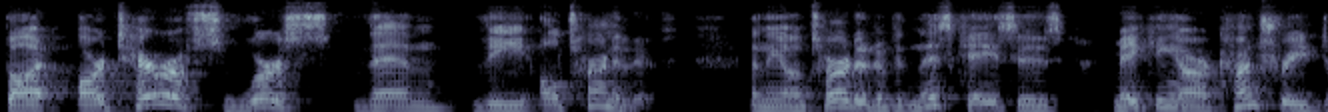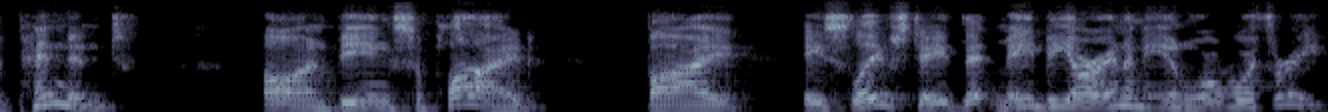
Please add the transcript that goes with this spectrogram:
But are tariffs worse than the alternative? And the alternative in this case is making our country dependent on being supplied by a slave state that may be our enemy in World War III.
